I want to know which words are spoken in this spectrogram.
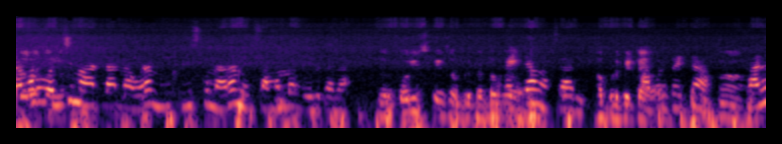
ఎవరు. వచ్చి మాట్లాడినా కూడా మీరు తీసుకున్నారా మీకు సంబంధం లేదు కదా. మీరు పోలీస్ కేసు అప్పుడు పెట్టాం ఒకసారి. అప్పుడు అప్పుడు పెట్టాం ఆ, కానీ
